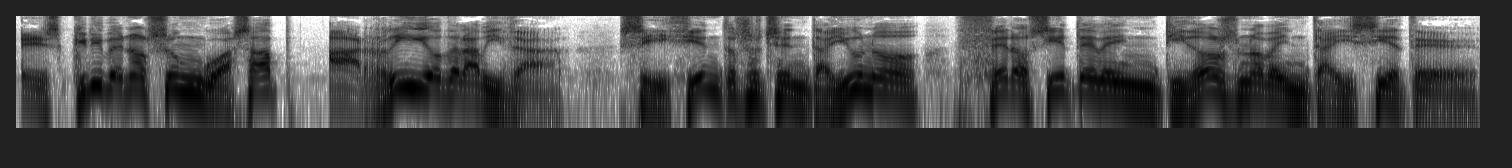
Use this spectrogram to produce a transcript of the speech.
Escríbenos un WhatsApp a Río de la Vida 681 07 22 97.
